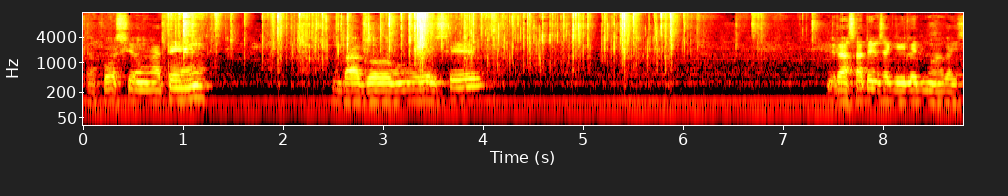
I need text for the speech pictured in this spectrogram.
Tapos yung ating bagong oil seal. Grasa din sa gilid mga guys.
